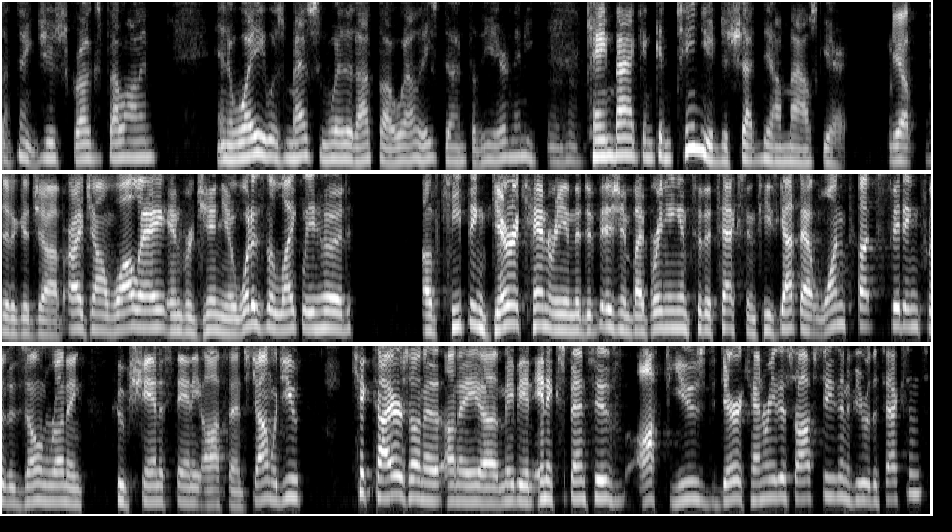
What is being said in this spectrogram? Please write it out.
I think Juice Scruggs fell on him and the way he was messing with it, I thought, well, he's done for the year. And then he mm-hmm. came back and continued to shut down Myles Garrett. Yep, did a good job. All right, John Wale in Virginia. What is the likelihood of keeping Derrick Henry in the division by bringing him to the Texans? He's got that one cut fitting for the zone running Coop Shanistani offense. John, would you kick tires on a on a uh, maybe an inexpensive, oft used Derrick Henry this offseason if you were the Texans?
